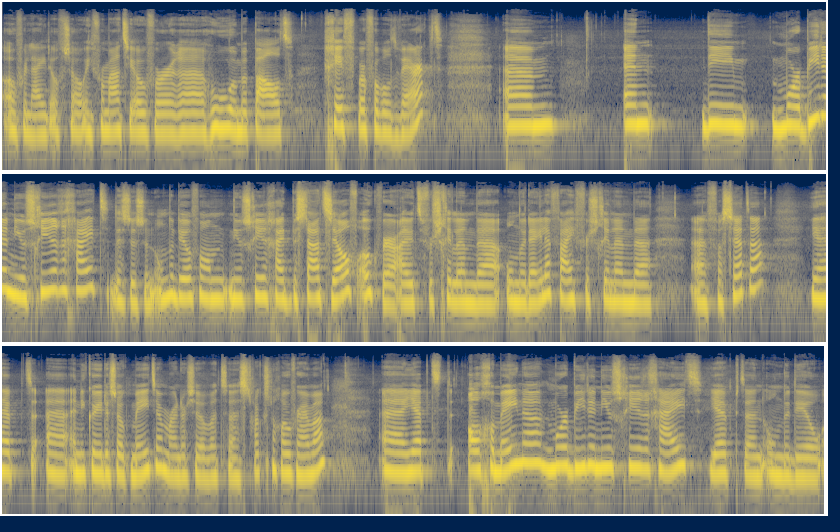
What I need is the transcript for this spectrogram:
overlijden of zo. Informatie over hoe een bepaald gif bijvoorbeeld werkt. Ehm, en die morbide nieuwsgierigheid, dus dus een onderdeel van nieuwsgierigheid, bestaat zelf ook weer uit verschillende onderdelen, vijf verschillende eh, facetten. Je hebt, eh, en die kun je dus ook meten, maar daar zullen we het eh, straks nog over hebben. Je hebt algemene morbide nieuwsgierigheid. Je hebt een onderdeel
